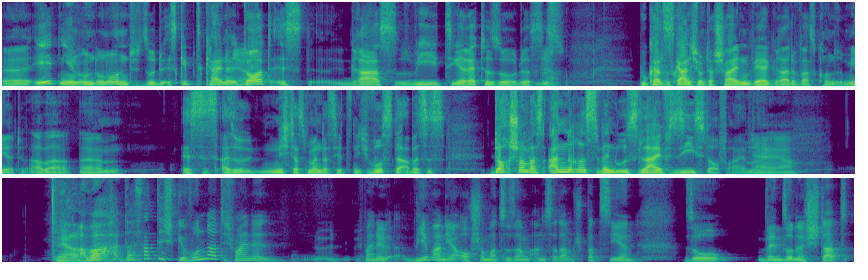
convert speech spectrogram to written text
äh, Ethnien und und und. So, es gibt keine, ja. dort ist Gras wie Zigarette so. Das ja. ist, du kannst es gar nicht unterscheiden, wer gerade was konsumiert. Aber ähm, es ist also nicht, dass man das jetzt nicht wusste, aber es ist doch schon was anderes, wenn du es live siehst auf einmal. Ja, ja. Ja. Aber das hat dich gewundert. Ich meine, ich meine, wir waren ja auch schon mal zusammen in Amsterdam spazieren. So, wenn so eine Stadt,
